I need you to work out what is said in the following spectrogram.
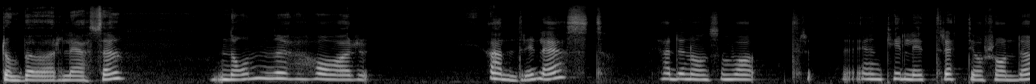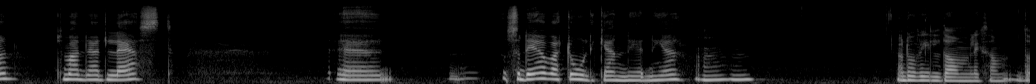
de bör läsa. Någon har aldrig läst. Jag hade någon som var en kille i 30-årsåldern som aldrig hade läst. Eh, Så det har varit olika anledningar. Mm. Mm. Och då vill de, liksom, de,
